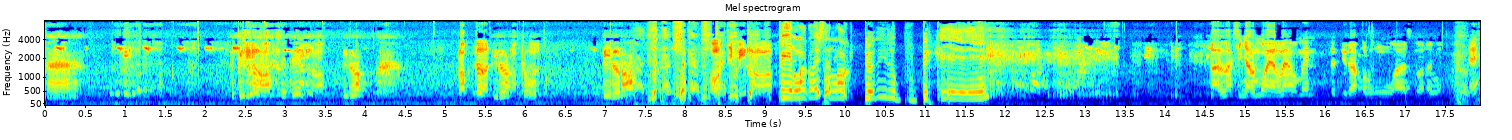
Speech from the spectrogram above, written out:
Nah, pilok jadi pilok Lockdown. pilok cuk pilok Oh, di pilok. Pilok kok iso lockdown iki lho budek e. Alah sinyalmu elek men. Dadi ra krungu ah suaranya. Eh,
